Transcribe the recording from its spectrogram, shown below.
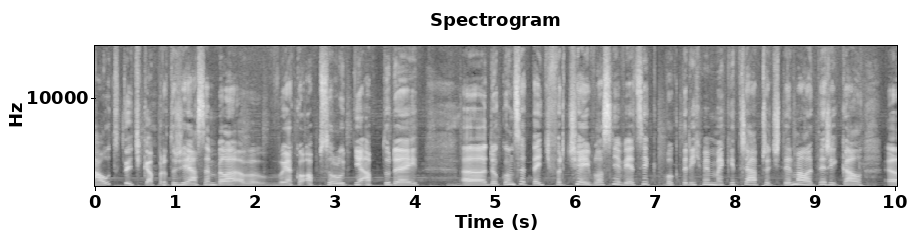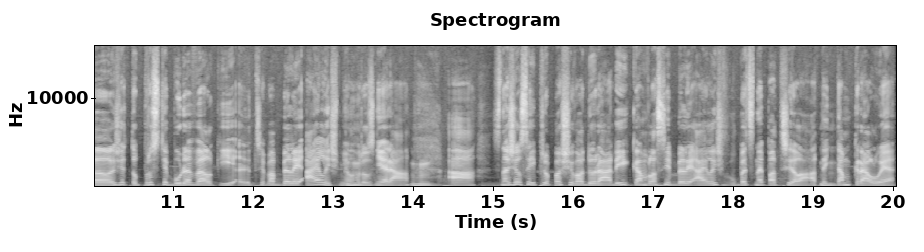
out teďka, protože já jsem byla jako absolutně up to date. Uh, dokonce teď frčej vlastně věci, o kterých mi Meky třeba před čtyřma lety říkal, uh, že to prostě bude velký. Třeba Billy Eilish měl mm. hrozně rád mm. a snažil se jí propašovat do rády, kam vlastně Billy Eilish vůbec nepatřila a teď mm. tam králuje.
